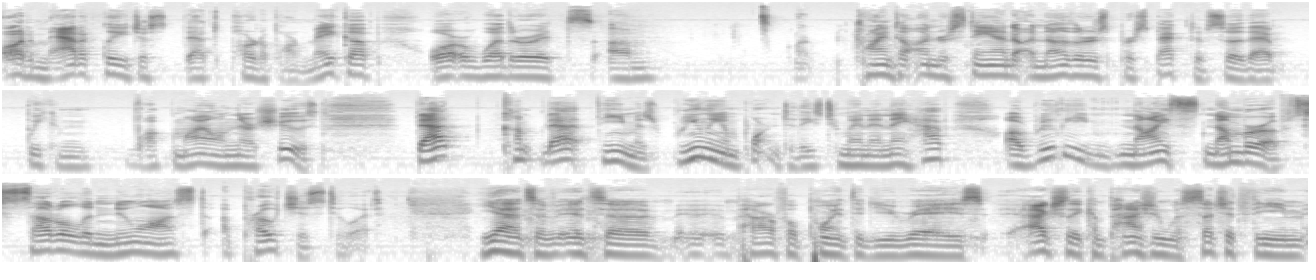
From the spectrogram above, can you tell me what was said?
automatically, just that's part of our makeup, or whether it's um, trying to understand another's perspective so that we can walk a mile in their shoes. That com- that theme is really important to these two men, and they have a really nice number of subtle and nuanced approaches to it. Yeah, it's a it's a powerful point that you raise. Actually, compassion was such a theme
